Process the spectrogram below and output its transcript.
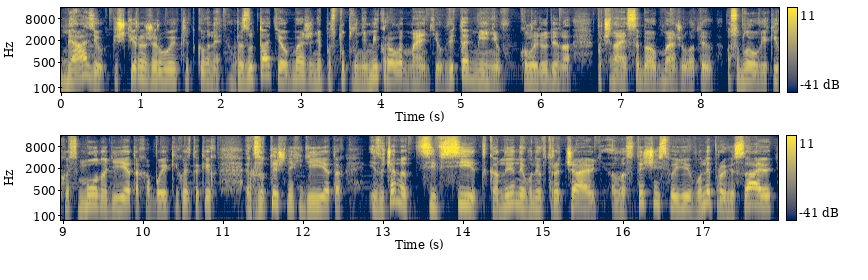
м'язів підшкірно-жирової клітковини. В результаті обмеження поступлення мікроелементів, вітамінів, коли людина починає себе обмежувати, особливо в якихось монодієтах або якихось таких екзотичних дієтах. І, звичайно, ці всі тканини вони втрачають еластичність свої, вони провісають.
